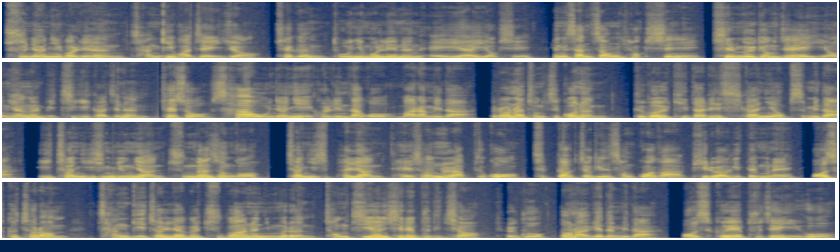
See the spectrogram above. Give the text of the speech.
수년이 걸리는 장기 과제이죠. 최근 돈이 몰리는 AI 역시 생산성 혁신이 실물 경제에 영향을 미치기까지는 최소 4, 5년이 걸린다고 말합니다. 그러나 정치권은 그걸 기다릴 시간이 없습니다. 2026년 중간선거, 2028년 대선을 앞두고 즉각적인 성과가 필요하기 때문에 머스크처럼 장기 전략을 추구하는 인물은 정치 현실에 부딪혀 결국 떠나게 됩니다. 머스크의 부재 이후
